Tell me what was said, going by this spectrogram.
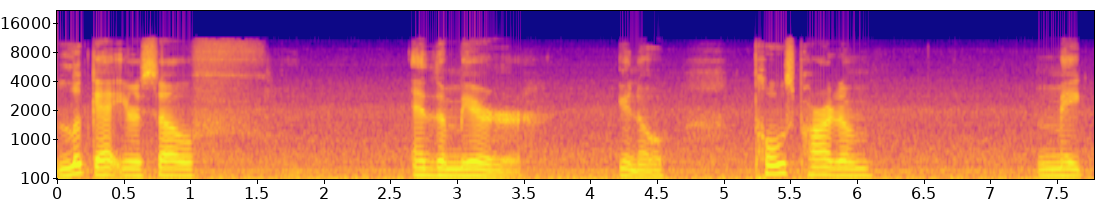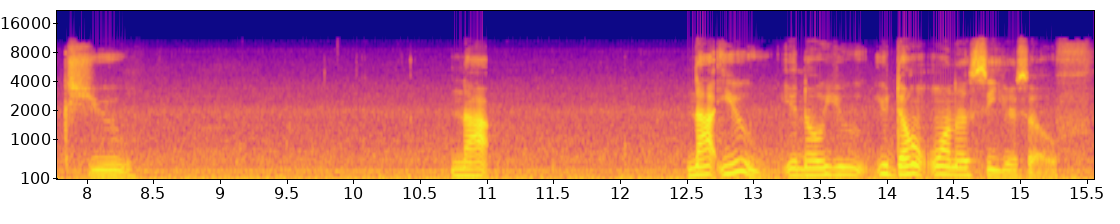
look at yourself in the mirror you know. Postpartum makes you not not you. You know you you don't want to see yourself.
